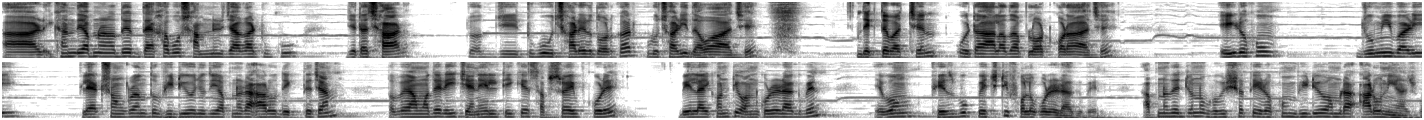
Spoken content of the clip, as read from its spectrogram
আর এখান দিয়ে আপনাদের দেখাবো সামনের জায়গাটুকু, যেটা ছাড়। যেটুকু ছাড়ের দরকার, পুরো ছাড়ই দেওয়া আছে। দেখতে পাচ্ছেন, ওইটা আলাদা প্লট করা আছে। এই রকম জমি বাড়ি ফ্ল্যাট সংক্রান্ত ভিডিও যদি আপনারা আরও দেখতে চান, তবে আমাদের এই চ্যানেলটিকে সাবস্ক্রাইব করে বেল আইকনটি অন করে রাখবেন এবং ফেসবুক পেজটি ফলো করে রাখবেন। আপনাদের জন্য ভবিষ্যতে এরকম ভিডিও আমরা আরও নিয়ে আসব।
